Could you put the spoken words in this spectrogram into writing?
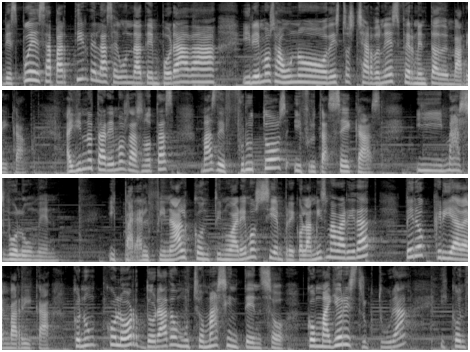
Después, a partir de la segunda temporada, iremos a uno de estos chardonnays fermentado en barrica. Allí notaremos las notas más de frutos y frutas secas y más volumen. Y para el final continuaremos siempre con la misma variedad, pero criada en barrica, con un color dorado mucho más intenso, con mayor estructura y con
